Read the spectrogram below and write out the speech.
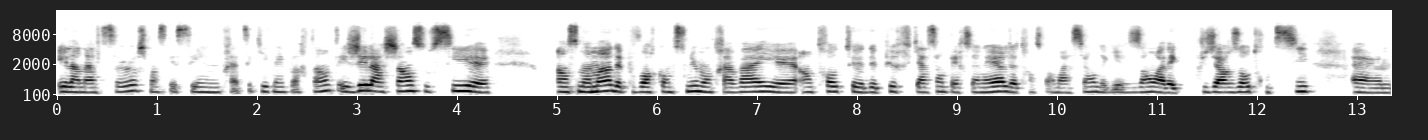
et la nature. Je pense que c'est une pratique qui est importante. Et j'ai la chance aussi en ce moment de pouvoir continuer mon travail, euh, entre autres de purification personnelle, de transformation, de guérison avec plusieurs autres outils euh,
